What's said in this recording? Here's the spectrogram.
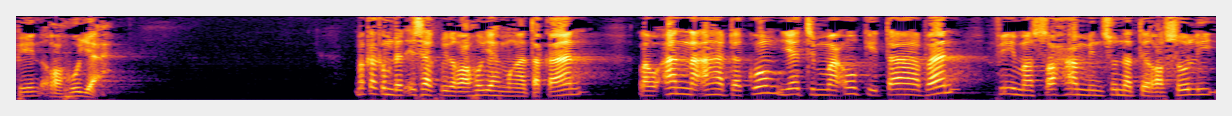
bin Rahuyah. Maka kemudian Ishak bin Rahuyah mengatakan, "Lau anna ahadakum yajma'u kitaban fi masaham min sunnati rasuli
